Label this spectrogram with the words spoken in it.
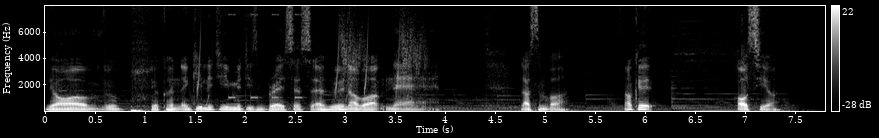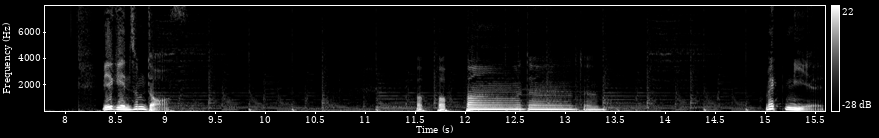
Ja, wir, wir können Agility mit diesen Braces erhöhen, aber nee. Lassen wir. Okay. Raus hier. Wir gehen zum Dorf. Ba, ba, ba, da, da. McNeil.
